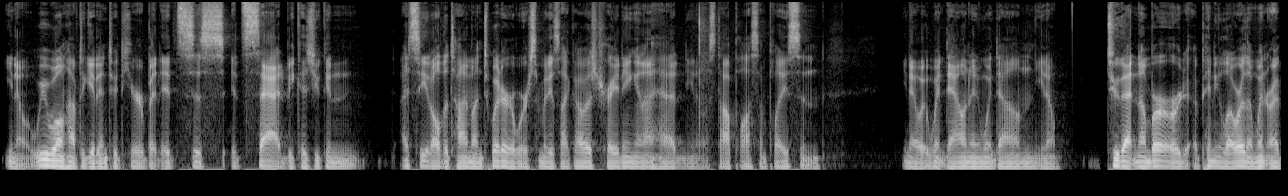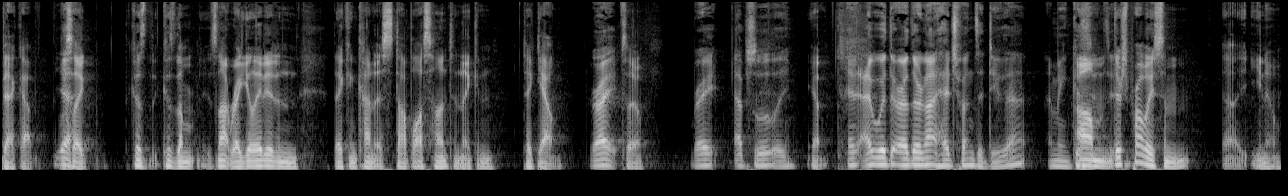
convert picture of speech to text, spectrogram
you know, we won't have to get into it here, but it's just it's sad because you can I see it all the time on Twitter where somebody's like, I was trading and I had, you know, a stop loss in place and you know, it went down and went down, you know, to that number or a penny lower, then went right back up. Yeah. It's like because because the, it's not regulated and they can kind of stop loss hunt and they can take out. Right. So Right. Absolutely. yeah, And I would, are there not hedge funds that do that? I mean, 'cause um, there's probably some uh, you know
